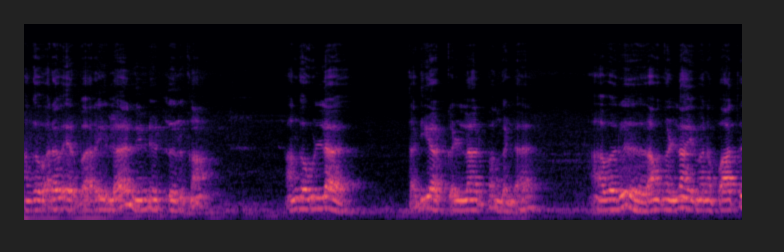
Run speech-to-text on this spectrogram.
அங்கே வரவேற்பு அறையில் நின்றுட்டு இருக்கான். அங்கே உள்ள தடியாட்கள்லாம் இருப்பாங்கள்ல அவர் அவங்களாம் இவனை பார்த்து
